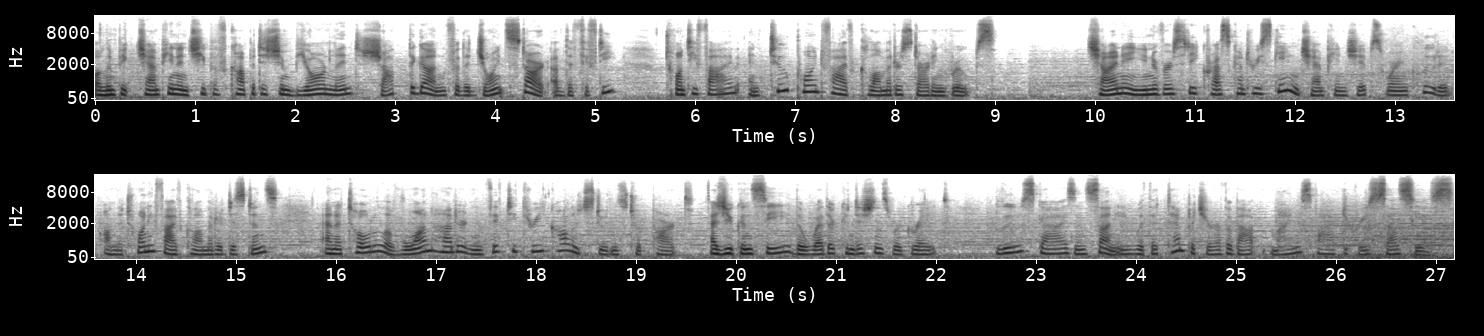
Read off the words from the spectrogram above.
Olympic champion and chief of competition Bjorn Lind shot the gun for the joint start of the 50, 25, and 2.5 kilometer starting groups. China University Cross Country Skiing Championships were included on the 25 kilometer distance, and a total of 153 college students took part. As you can see, the weather conditions were great blue skies and sunny with a temperature of about minus 5 degrees Celsius.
